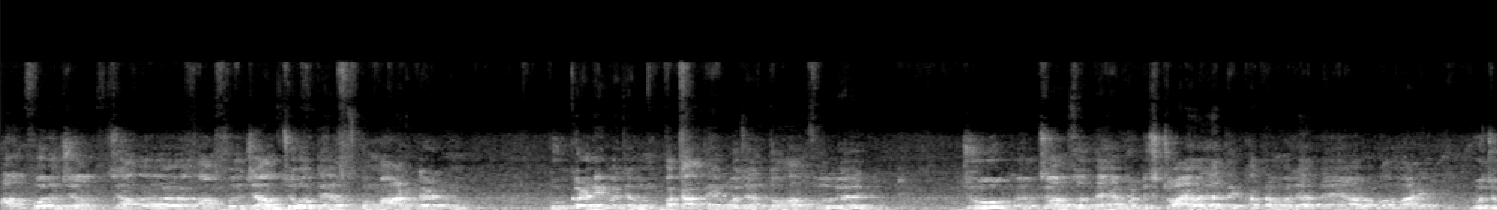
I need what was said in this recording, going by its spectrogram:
harmful germs harmful germ जो होते हैं, उसको मार कर, कुक करने के जब हम पकाते हैं भोजन तो हार्मफुल जो जर्म्स होते हैं, वो डिस्ट्रॉय हो जाते हैं, ख़त्म हो जाते हैं, और वो हमारे, वो जो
